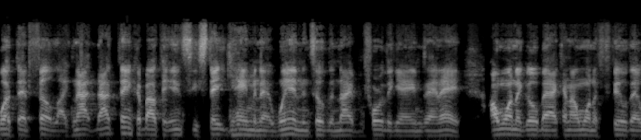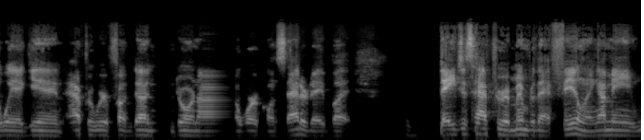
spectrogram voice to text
what that felt like. Not not think about the NC State game and that win until the night before the games. And hey, I want to go back and I want to feel that way again after we're done during our work on Saturday. But they just have to remember that feeling. I mean,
